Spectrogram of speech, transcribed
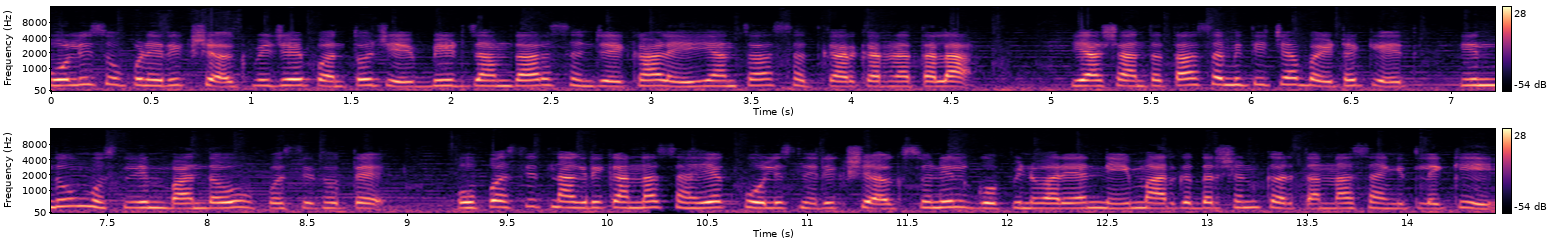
पोलीस उपनिरीक्षक विजय पंतोजी बीट जामदार संजय काळे यांचा सत्कार करण्यात आला. या शांतता समितीच्या बैठकीत हिंदू मुस्लिम बांधव उपस्थित होते. उपस्थित नागरिकांना सहाय्यक पोलीस निरीक्षक सुनील गोपिनवार यांनी मार्गदर्शन करताना सांगितले की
